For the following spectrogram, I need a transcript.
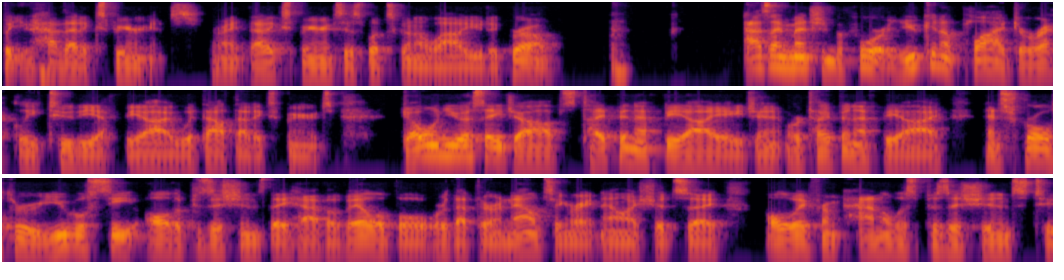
But you have that experience, right? That experience is what's going to allow you to grow as I mentioned before, you can apply directly to the FBI without that experience. Go on USA Jobs, type in FBI agent or type in FBI and scroll through. You will see all the positions they have available or that they're announcing right now, I should say, all the way from analyst positions to,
